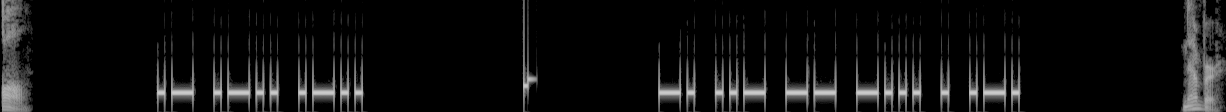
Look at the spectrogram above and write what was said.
All. Number.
